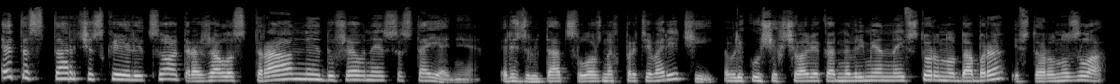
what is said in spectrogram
Это старческое лицо отражало странное душевное состояние, результат сложных противоречий, влекущих человека одновременно и в сторону добра, и в сторону зла.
